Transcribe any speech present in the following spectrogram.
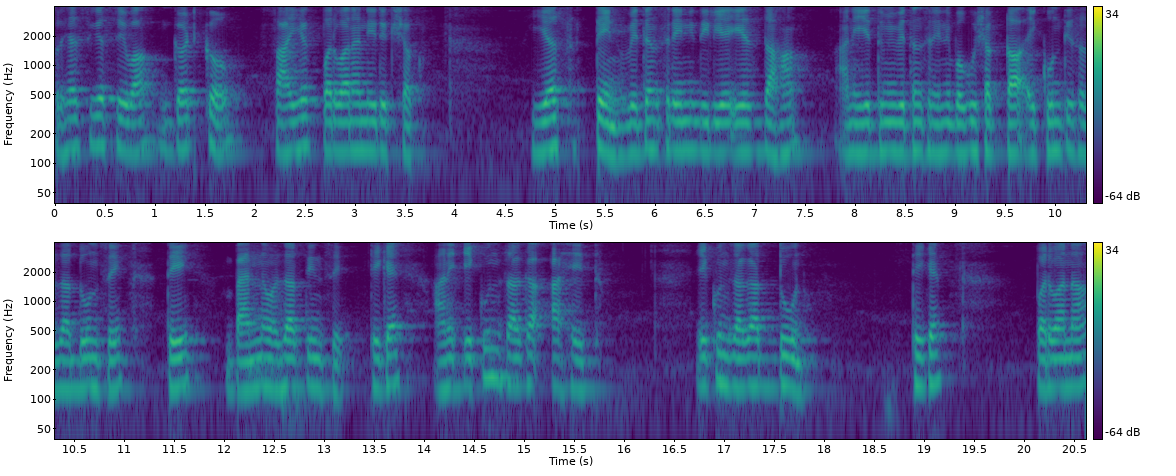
प्रशासकीय सेवा गट क. सहाय्यक परवाना निरीक्षक. यस टेन वेतन श्रेणी दिली आहे एस दहा. आणि हे तुम्ही वेतन श्रेणी बघू शकता एकोणतीस हजार दोनशे ते ब्याण्णव हजार तीनशे. ठीक आहे? आणि एकूण जागा आहेत एकूण जागा दोन. ठीक आहे? परवाना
